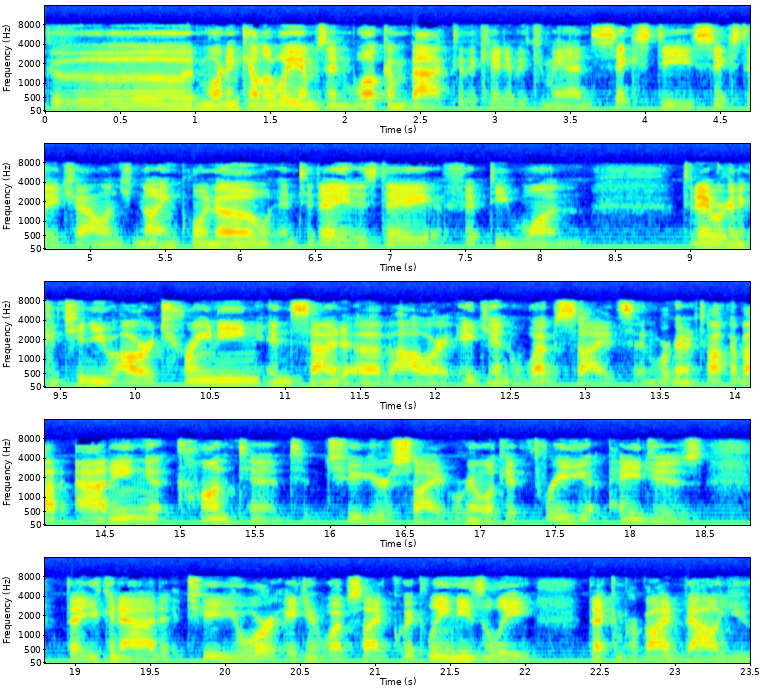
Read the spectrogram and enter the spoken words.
Good morning, Keller Williams, and welcome back to the KW Command 60 6 Day Challenge 9.0. And today is day 51. Today, we're going to continue our training inside of our agent websites, and we're going to talk about adding content to your site. We're going to look at three pages that you can add to your agent website quickly and easily that can provide value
